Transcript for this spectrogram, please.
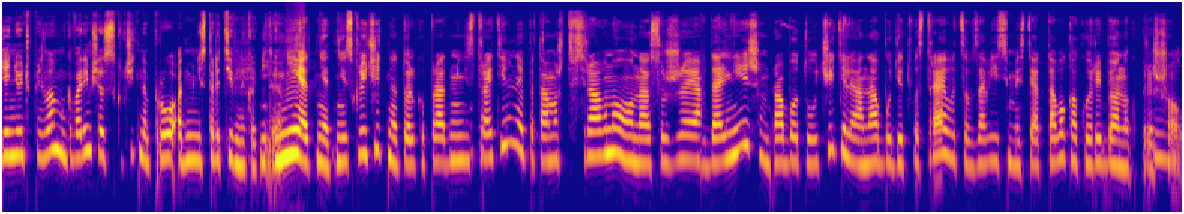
Я не очень поняла, мы говорим сейчас исключительно про административные какие-то. Нет, нет, не исключительно только про административные, потому что все равно у нас уже в дальнейшем работа учителя, она будет выстраиваться в зависимости от того, какой ребенок пришел. Mm.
